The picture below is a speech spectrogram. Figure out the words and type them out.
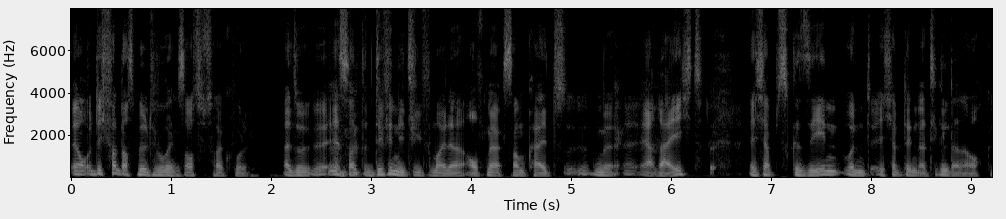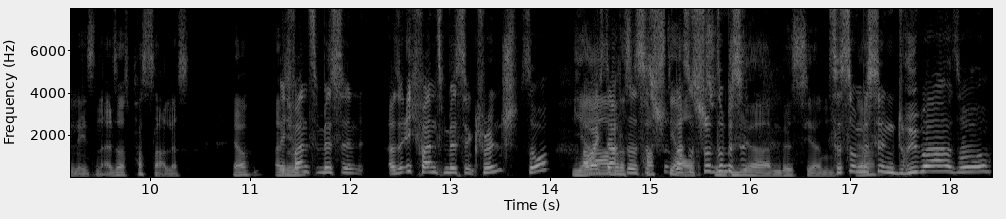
Ja, und ich fand das Bild übrigens auch total cool. Also äh, es hat definitiv meine Aufmerksamkeit äh, erreicht. Ich habe es gesehen und ich habe den Artikel dann auch gelesen. Also das passte alles. Ja, Ich also fand's ein bisschen, also ich fand's ein bisschen cringe so, ja, aber ich aber dachte, das das ist, das ist schon so ein bisschen, ein bisschen. es ist so ein ja? bisschen drüber so.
